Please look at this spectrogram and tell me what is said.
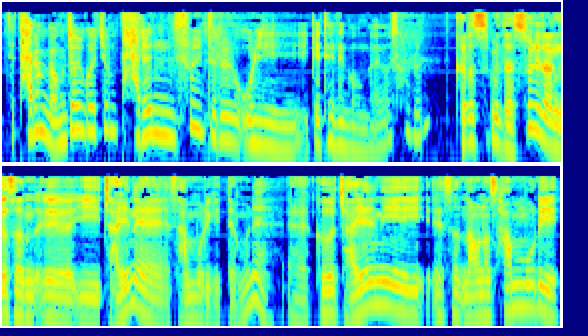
이제 다른 명절과 좀 다른 술들을 올리게 되는 건가요? 설은? 그렇습니다. 술이라는 것은 에, 이 자연의 산물이기 때문에 에, 그 자연이에서 나오는 산물이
